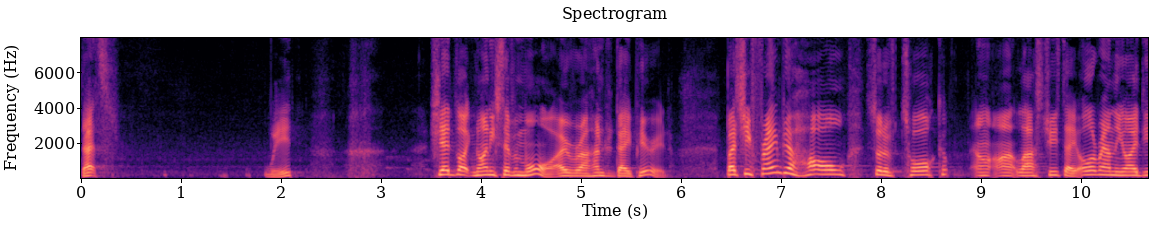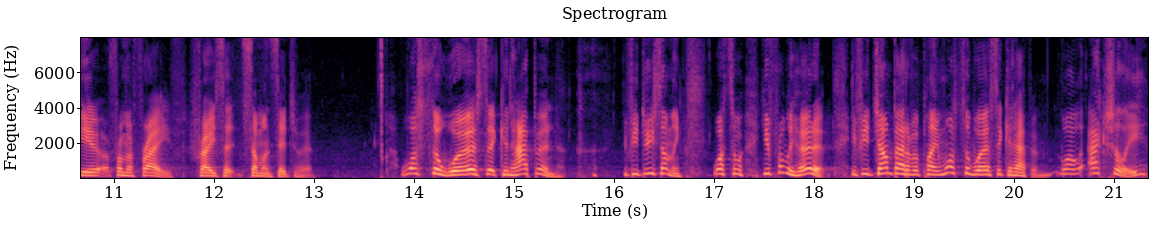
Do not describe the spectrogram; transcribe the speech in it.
That's weird. She had like 97 more over a 100 day period. But she framed her whole sort of talk uh, uh, last Tuesday all around the idea from a phrase, phrase that someone said to her. What's the worst that can happen? if you do something, what's the, you've probably heard it. If you jump out of a plane, what's the worst that could happen? Well, actually,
